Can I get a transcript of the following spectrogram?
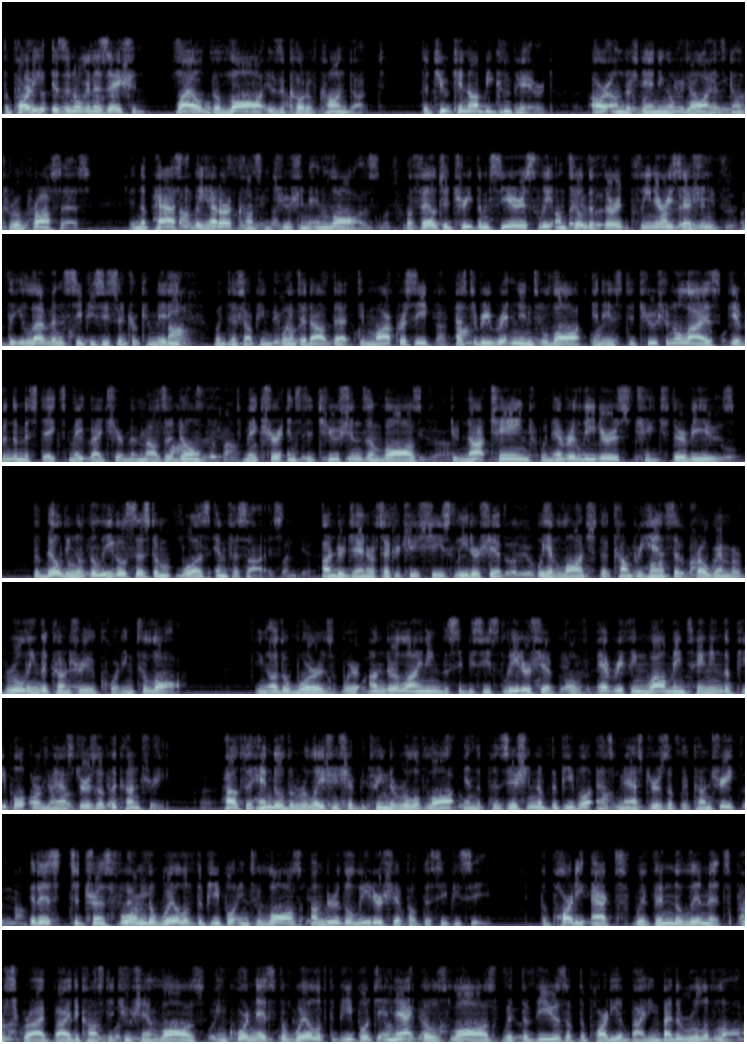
The party is an organization, while the law is a code of conduct. The two cannot be compared. Our understanding of law has gone through a process. In the past, we had our constitution and laws, but failed to treat them seriously until the third plenary session of the 11th CPC Central Committee, when Deng Xiaoping pointed out that democracy has to be written into law and institutionalized given the mistakes made by Chairman Mao Zedong to make sure institutions and laws do not change whenever leaders change their views. The building of the legal system was emphasized. Under General Secretary Xi's leadership, we have launched a comprehensive program of ruling the country according to law. In other words, we're underlining the CPC's leadership of everything while maintaining the people are masters of the country. How to handle the relationship between the rule of law and the position of the people as masters of the country? It is to transform the will of the people into laws under the leadership of the CPC. The party acts within the limits prescribed by the Constitution and laws and coordinates the will of the people to enact those laws with the views of the party abiding by the rule of law.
